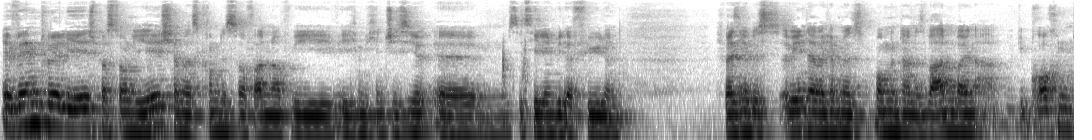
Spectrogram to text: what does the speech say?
Eventuell Liège, Baston Liège, aber es kommt jetzt darauf an, auch wie, wie ich mich in äh, Sizilien wieder fühle. Und ich weiß nicht, ob ich es erwähnt habe, aber ich habe mir jetzt momentan das Wadenbein gebrochen.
